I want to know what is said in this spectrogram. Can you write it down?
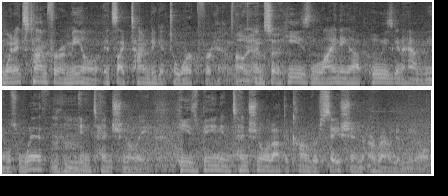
When it's time for a meal, it's like time to get to work for him. Oh, yeah. And so he's lining up who he's going to have meals with Mm-hmm. intentionally. He's being intentional about the conversation around a meal.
